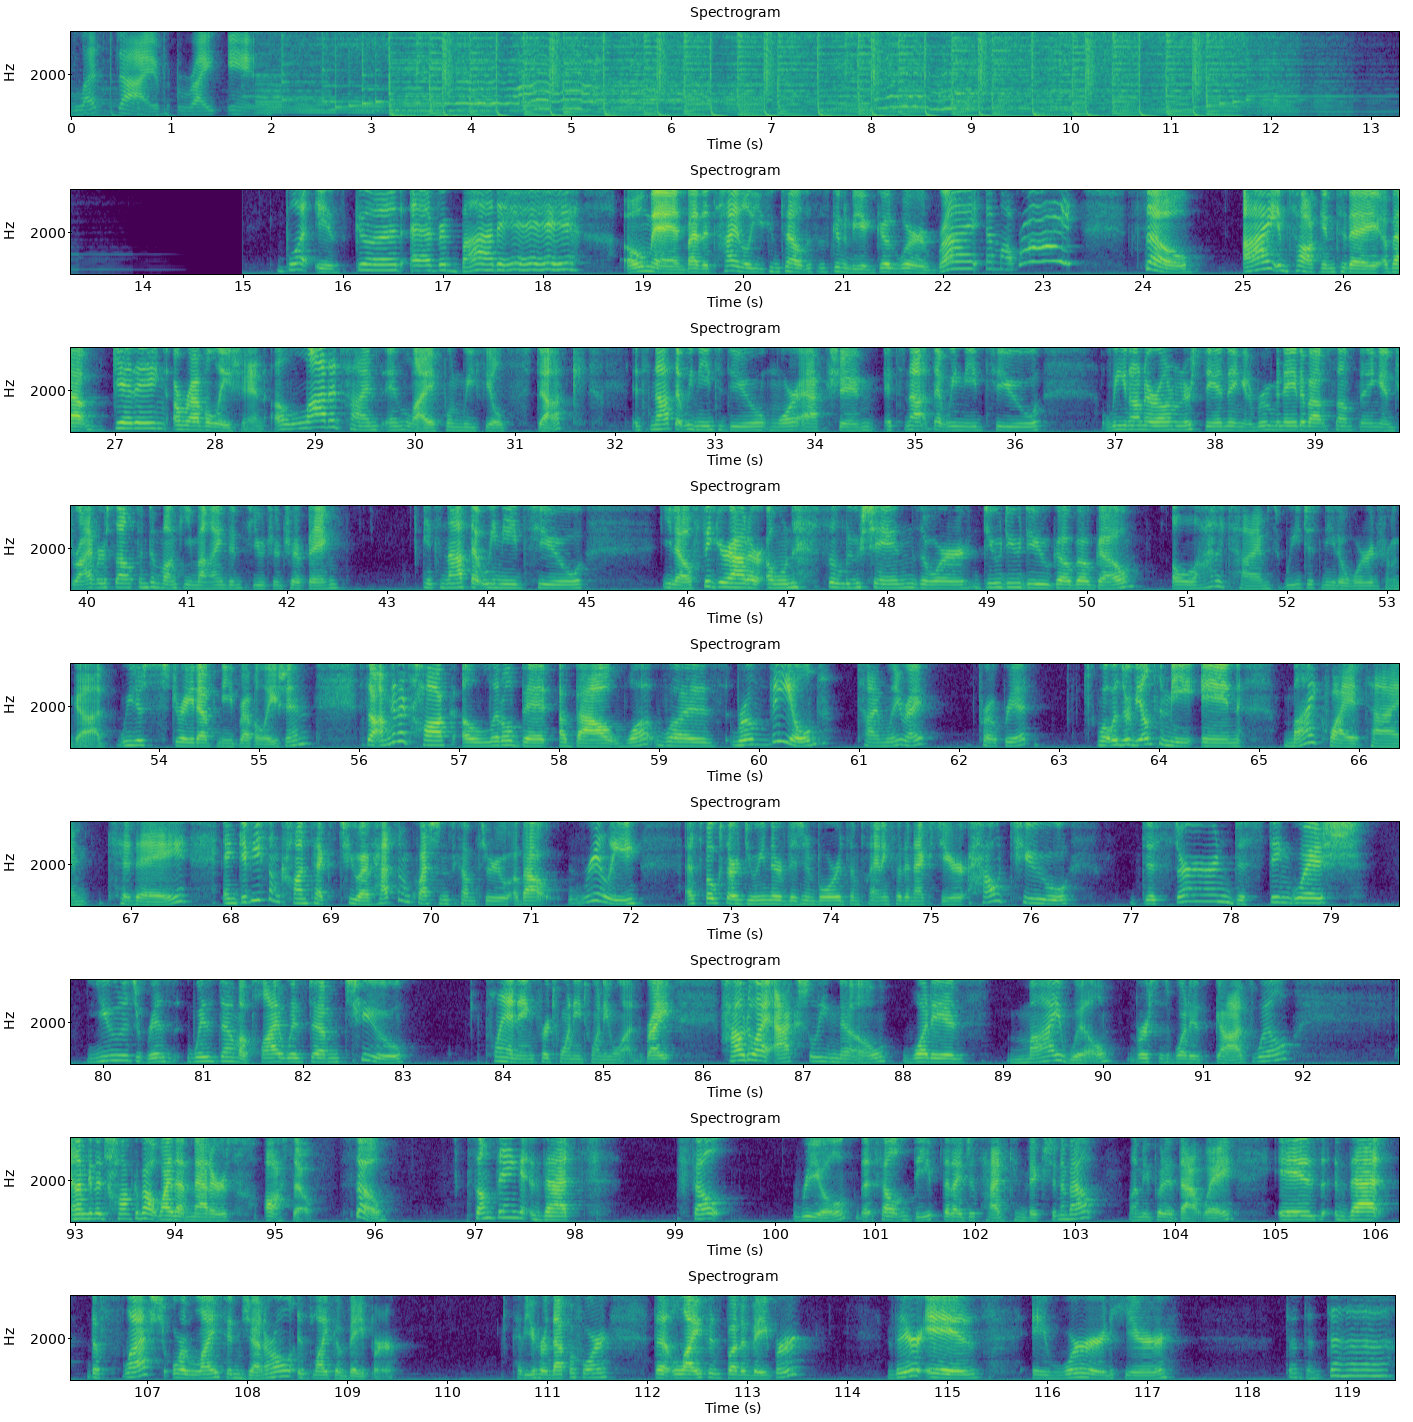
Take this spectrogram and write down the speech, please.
let's dive right in. What is good, everybody? Oh man, by the title, you can tell this is going to be a good word, right? Am I right? So, I am talking today about getting a revelation. A lot of times in life, when we feel stuck, it's not that we need to do more action, it's not that we need to lean on our own understanding and ruminate about something and drive ourselves into monkey mind and future tripping. It's not that we need to, you know, figure out our own solutions or do, do, do, go, go, go a lot of times we just need a word from God. We just straight up need revelation. So I'm going to talk a little bit about what was revealed, timely, right? Appropriate. What was revealed to me in my quiet time today and give you some context too. I've had some questions come through about really, as folks are doing their vision boards and planning for the next year, how to discern, distinguish, use ris- wisdom, apply wisdom to planning for 2021, right? How do I actually know what is my will versus what is God's will? And I'm going to talk about why that matters also. So, something that felt real, that felt deep, that I just had conviction about, let me put it that way, is that the flesh or life in general is like a vapor. Have you heard that before? That life is but a vapor? There is a word here. Dun dun dun.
